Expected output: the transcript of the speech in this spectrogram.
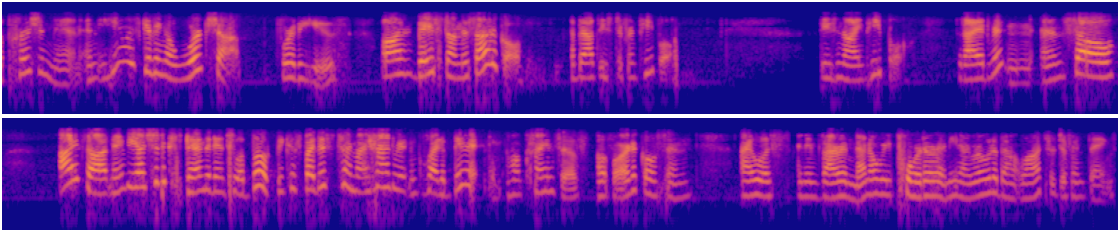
a Persian man, and he was giving a workshop for the youth on based on this article about these different people, these nine people that I had written, and so I thought maybe I should expand it into a book because by this time I had written quite a bit, all kinds of of articles, and I was an environmental reporter. I mean, I wrote about lots of different things.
